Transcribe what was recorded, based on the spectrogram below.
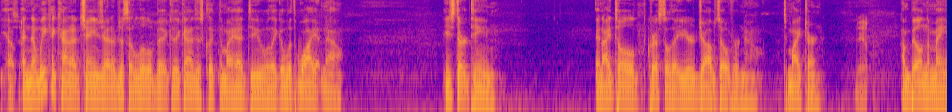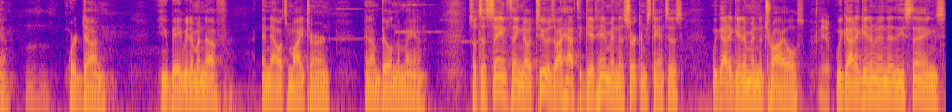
Yep. So- And then we can kind of change that up just a little bit because it kind of just clicked in my head too. Like with Wyatt now, he's 13. And I told Crystal that your job's over now. It's my turn. Yep. I'm building the man. Mm-hmm. We're done. You babied him enough, and now it's my turn, and I'm building the man. So it's the same thing though too. Is I have to get him into circumstances. We got to get him into trials. Yep. We got to get him into these things,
